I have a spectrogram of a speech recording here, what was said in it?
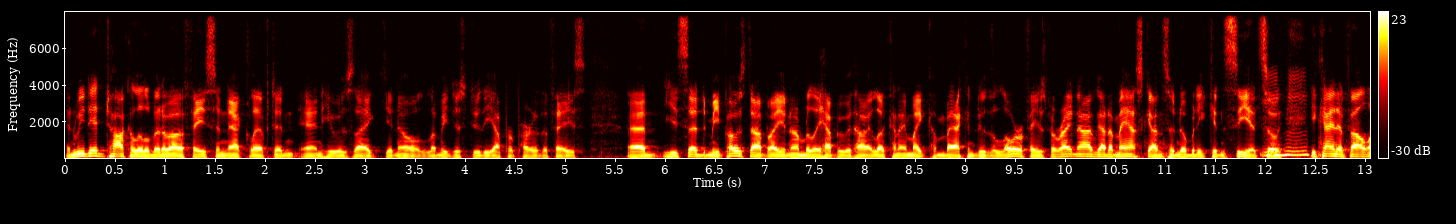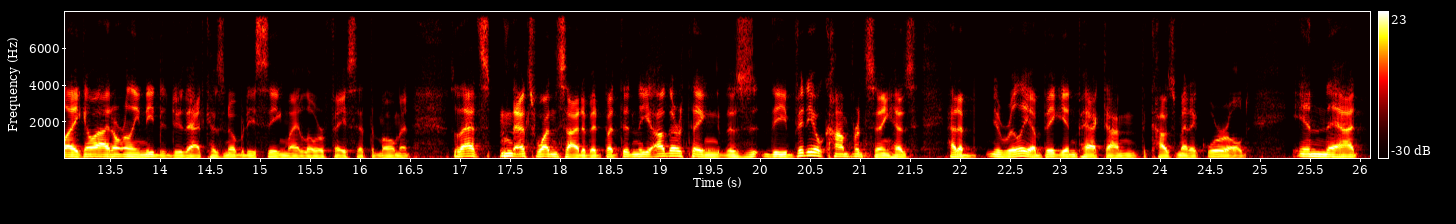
And we did talk a little bit about a face and neck lift. And, and he was like, you know, let me just do the upper part of the face. And he said to me post op, you know, I'm really happy with how I look and I might come back and do the lower face. But right now I've got a mask on so nobody can see it. So mm-hmm. he kind of felt like, oh, I don't really need to do that because nobody's seeing my lower face at the moment. So that's, that's one side of it. But then the other thing, the, the video conferencing has had a really a big impact on the cosmetic world in that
